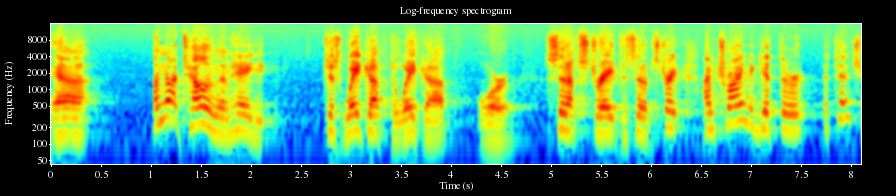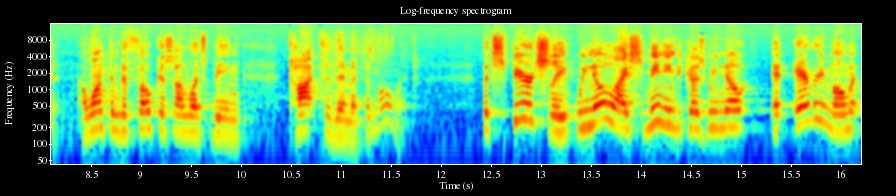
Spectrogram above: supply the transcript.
Uh, I'm not telling them, hey, just wake up to wake up or sit up straight to sit up straight. I'm trying to get their attention. I want them to focus on what's being taught to them at the moment. But spiritually, we know life's meaning because we know at every moment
